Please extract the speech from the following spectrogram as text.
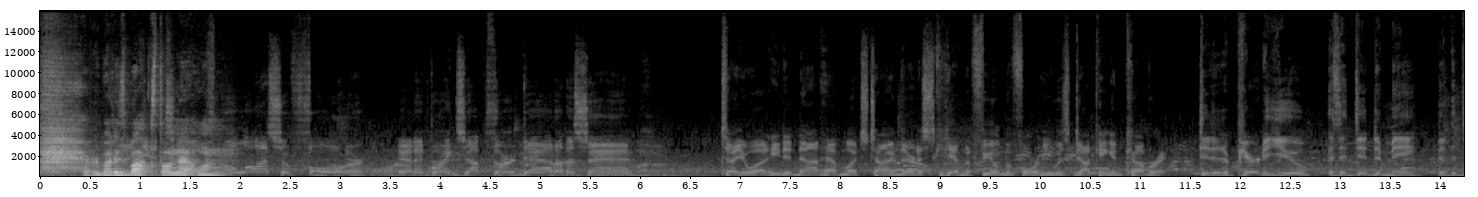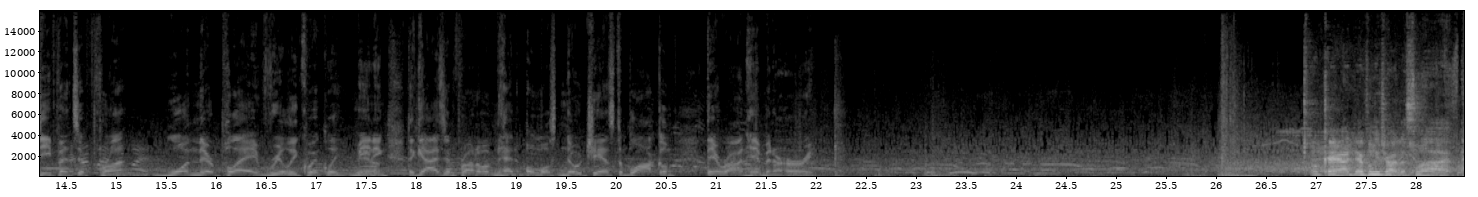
Everybody's boxed on that one. A loss of four, and it brings up third down on the sack. Tell you what, he did not have much time there to scan the field before he was ducking and covering. Did it appear to you, as it did to me, that the defensive front won their play really quickly? Meaning the guys in front of them had almost no chance to block them. They were on him in a hurry. Okay, I definitely tried to slide. A.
